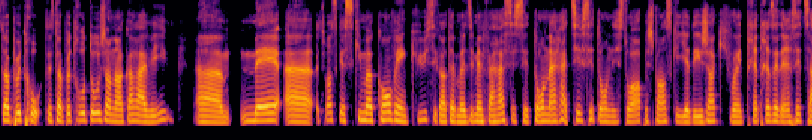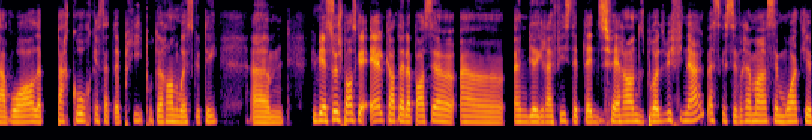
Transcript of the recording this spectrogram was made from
c'est un peu trop. C'est un peu trop tôt, j'en ai encore à vivre. Euh, mais euh, je pense que ce qui m'a convaincu, c'est quand elle m'a dit, mais Farah, c'est- ton narratif, c'est ton histoire. Puis je pense qu'il y a des gens qui vont être très, très intéressés de savoir le parcours que ça t'a pris pour te rendre où est-ce que tu es. puis bien sûr, je pense qu'elle, quand elle a passé à une biographie, c'était peut-être différent du produit final parce que c'est vraiment, c'est moi qui ai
